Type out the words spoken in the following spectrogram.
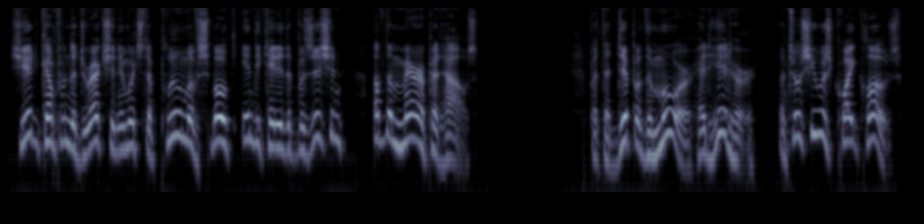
She had come from the direction in which the plume of smoke indicated the position of the Merripit house, but the dip of the moor had hid her until she was quite close.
